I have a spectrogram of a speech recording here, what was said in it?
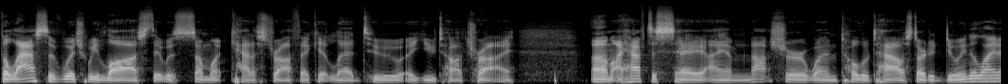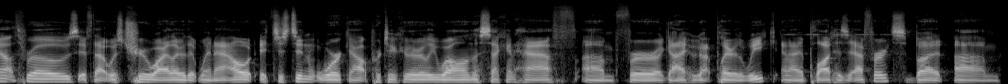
the last of which we lost, it was somewhat catastrophic. It led to a Utah try. Um, I have to say, I am not sure when Tolutau started doing the line out throws, if that was Trierweiler that went out. It just didn't work out particularly well in the second half um, for a guy who got player of the week, and I applaud his efforts, but um,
